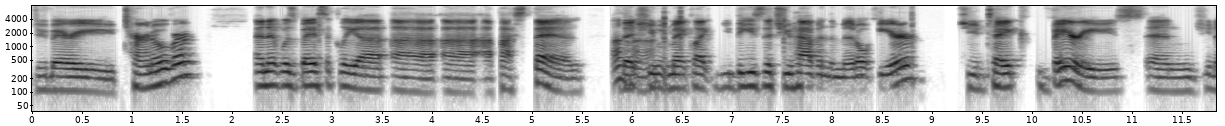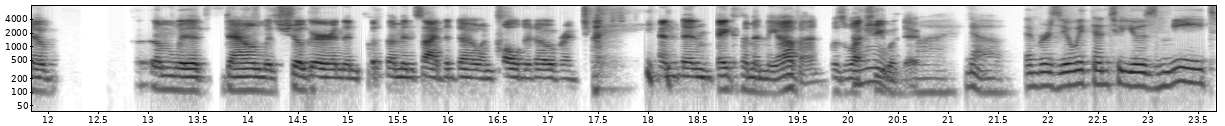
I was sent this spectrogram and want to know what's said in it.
dewberry turnover, and it was basically a a, a, a pastel that Uh-huh. she would make like these that you have in the middle here. She'd take berries and you know put them with down with sugar and then put them inside the dough and fold it over and and then bake them in the oven was what she Oh would do. my. No, in Brazil we tend to use meat,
